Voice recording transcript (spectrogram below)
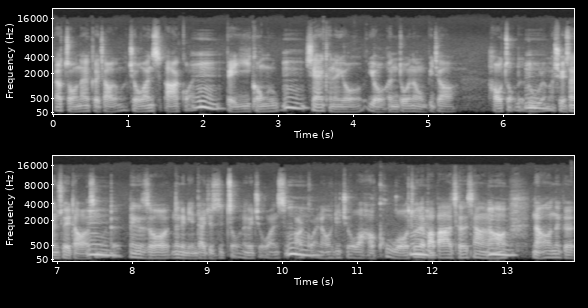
要走那个叫什么九弯十八拐，嗯，北宜公路，嗯，现在可能有有很多那种比较好走的路了嘛，嗯、雪山隧道啊什么的。嗯、那个时候那个年代就是走那个九弯十八拐，嗯、然后就觉得哇好酷哦，坐在爸爸的车上，嗯、然后然后那个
